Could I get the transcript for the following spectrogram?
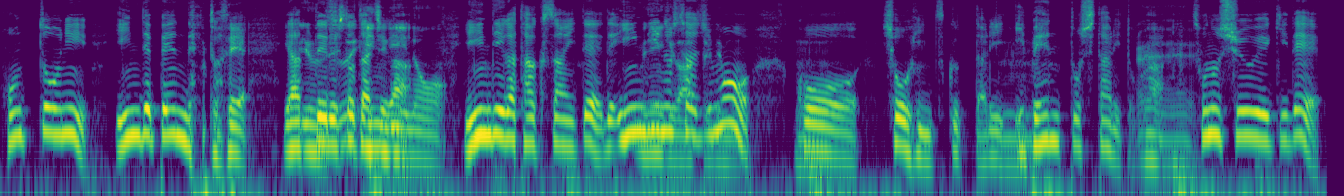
本当にインデペンデントでやってる人たちがインディがたくさんいてでインディーの人たちもうんこう商品作ったり、うん。イベントしたりとか、ええ。その収益で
